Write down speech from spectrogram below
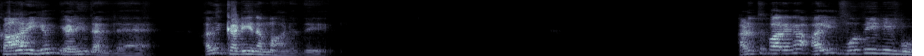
காரியம் எளிதல்ல. அது கடினமானது. அடுத்து பாருங்க அல் முதினிபு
